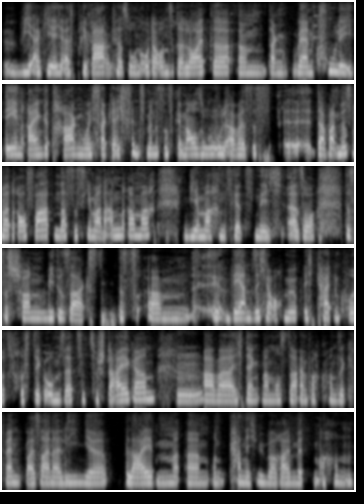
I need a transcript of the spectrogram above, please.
wie agiere ich als Privatperson oder unsere Leute, ähm, dann werden coole Ideen reingetragen, wo ich sage, ja, ich finde es mindestens genauso mhm. cool, aber es ist, äh, da müssen wir drauf warten, dass es jemand anderer macht. Wir machen es jetzt nicht. Also das ist schon, wie du sagst, es ähm, wären sicher auch Möglichkeiten, kurzfristige Umsätze zu steigern. Mhm. Aber ich denke, man muss da einfach konsequent bei seiner Linie bleiben ähm, und kann nicht überall mitmachen.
